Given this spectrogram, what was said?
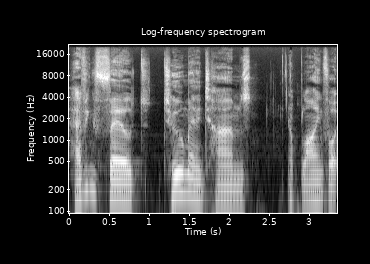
having failed too many times applying for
